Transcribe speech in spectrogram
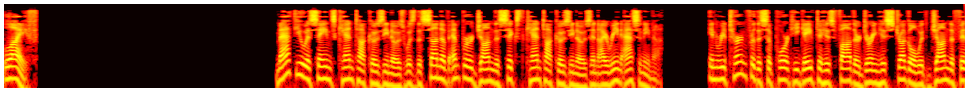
Life Matthew Asanes Kantakozinos was the son of Emperor John VI Kantakozinos and Irene Asanina. In return for the support he gave to his father during his struggle with John V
